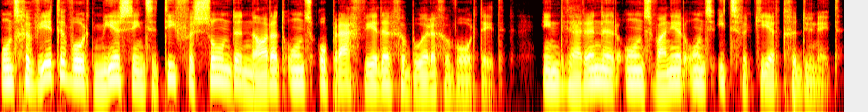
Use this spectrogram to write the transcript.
Ons gewete word meer sensitief vir sonde nadat ons opreg wedergebore geword het en herinner ons wanneer ons iets verkeerd gedoen het.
